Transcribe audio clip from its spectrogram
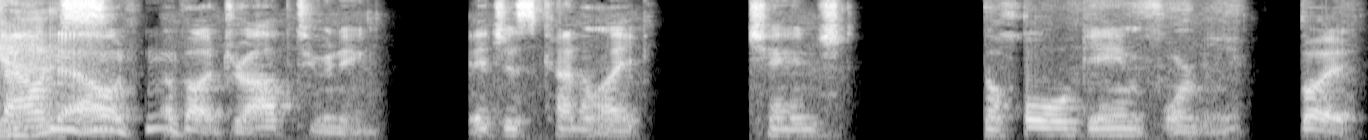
found Yes. out about drop tuning, it just kind of like changed the whole game for me. But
